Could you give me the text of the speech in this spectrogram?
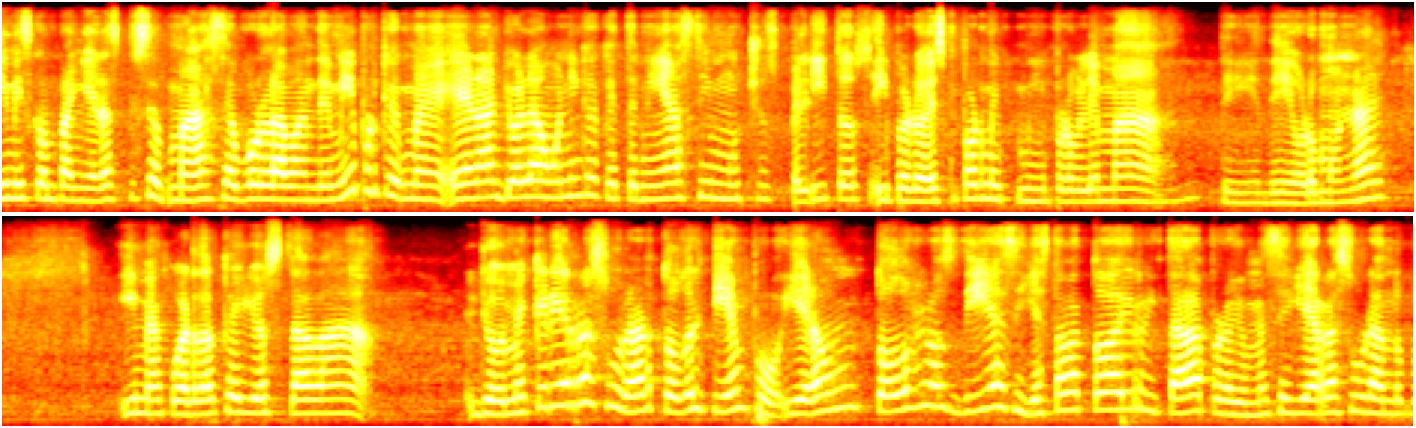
y mis compañeras pues más se burlaban de mí porque me, era yo la única que tenía así muchos pelitos, y pero es por mi, mi problema de, de hormonal. Y me acuerdo que yo estaba yo me quería rasurar todo el tiempo y eran todos los días y ya estaba toda irritada, pero yo me seguía rasurando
